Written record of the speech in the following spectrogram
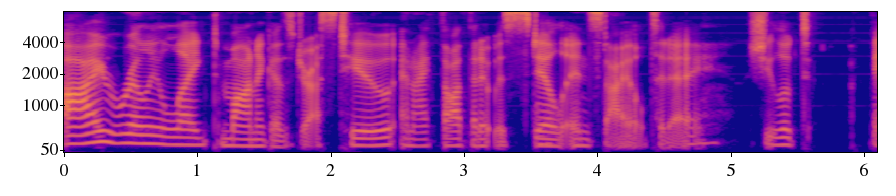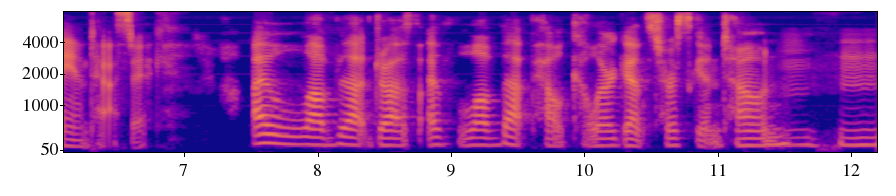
I really liked Monica's dress too, and I thought that it was still in style today. She looked fantastic. I love that dress. I love that pale color against her skin tone hmm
